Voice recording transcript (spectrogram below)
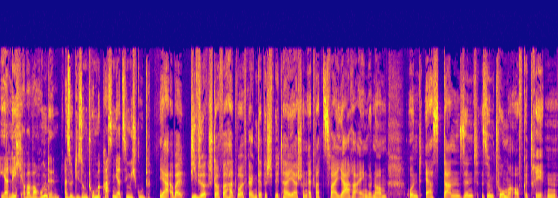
Ehrlich, aber warum denn? Also die Symptome passen ja ziemlich gut. Ja, aber die Wirkstoffe hat Wolfgang Deppe-Schwitter ja schon etwa zwei Jahre eingenommen. Und erst dann sind Symptome aufgetreten.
